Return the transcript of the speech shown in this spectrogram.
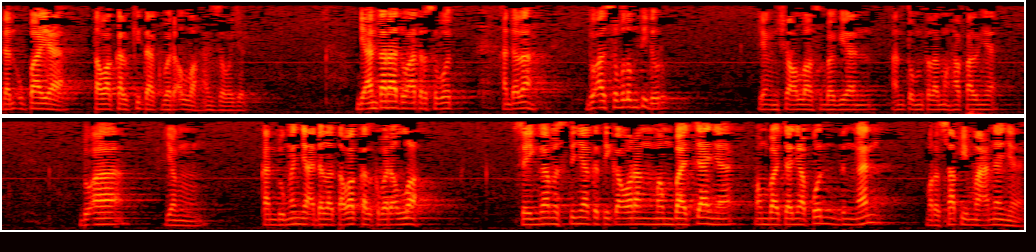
dan upaya tawakal kita kepada Allah Azza wa. Di antara doa tersebut adalah doa sebelum tidur yang insyaallah sebagian antum telah menghafalnya. Doa yang kandungannya adalah tawakal kepada Allah sehingga mestinya ketika orang membacanya, membacanya pun dengan meresapi maknanya.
